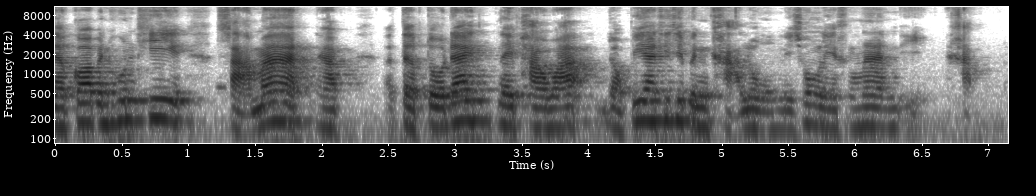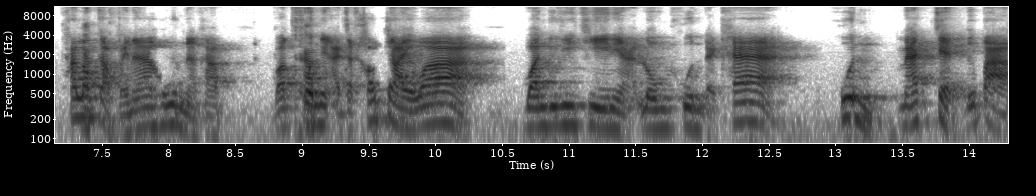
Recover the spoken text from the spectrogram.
แล้วก็เป็นหุ้นที่สามารถนะครับเติบโตได้ในภาวะดอกเบี้ยที่จะเป็นขาลงในช่วงระยะข้างหน้านั่นเองนะครับถ้าเรากลับไปหน้าหุ้นนะครับบางคนเนี่ยอาจจะเข้าใจว่าวัน UTG เนี่ยลงทุนแต่แค่หุ้น Mac 7หรือเปล่า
